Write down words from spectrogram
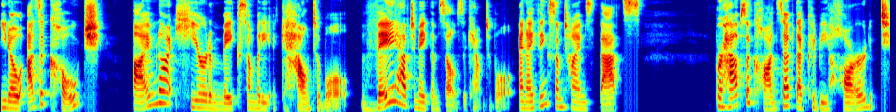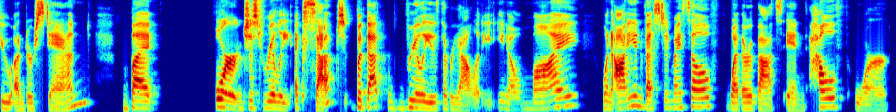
You know, as a coach, I'm not here to make somebody accountable. They have to make themselves accountable. And I think sometimes that's perhaps a concept that could be hard to understand, but or just really accept, but that really is the reality. You know, my when I invest in myself, whether that's in health or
